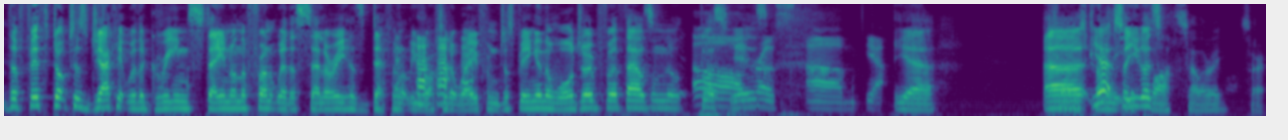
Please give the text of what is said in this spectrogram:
The fifth doctor's jacket with a green stain on the front where the celery has definitely rotted away from just being in the wardrobe for a thousand plus oh, years. gross. Um, yeah. Yeah. Uh, Travis trying yeah, so you guys, cloth celery. Sorry.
